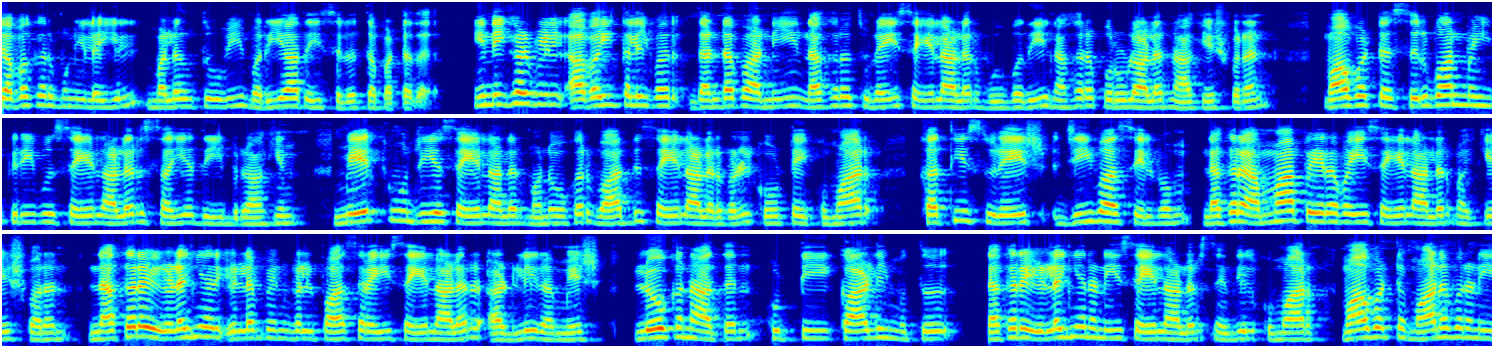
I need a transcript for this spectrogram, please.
ஜவஹர் முன்னிலையில் மலர் தூவி மரியாதை செலுத்தப்பட்டது. இந்நிகழ்வில் அவைத் தலைவர் தண்டபாணி நகர துணை செயலாளர் பூபதி நகர பொருளாளர் நாகேஸ்வரன் மாவட்ட சிறுபான்மை பிரிவு செயலாளர் சையத் இப்ராஹிம் மேற்கு ஒன்றிய செயலாளர் மனோகர் வார்டு செயலாளர்கள் கோட்டைக்குமார் கத்தி சுரேஷ் ஜீவா செல்வம் நகர அம்மா பேரவை செயலாளர் மகேஸ்வரன் நகர இளைஞர் இளம்பெண்கள் பாசறை செயலாளர் அட்லி ரமேஷ் லோகநாதன் குட்டி காளிமுத்து நகர இளைஞரணி செயலாளர் செந்தில்குமார் மாவட்ட மாணவரணி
